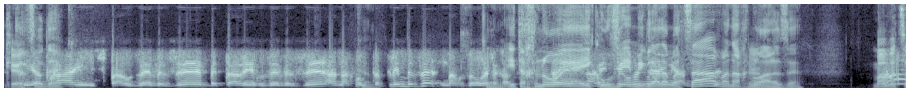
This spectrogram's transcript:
כן, פנייתך צודק. עם מספר זה וזה, בתאריך זה וזה, אנחנו מטפלים בזה, נחזור אליך. ייתכנו אה, עיכובים בגלל. המצב, אנחנו על זה. מה מצ-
